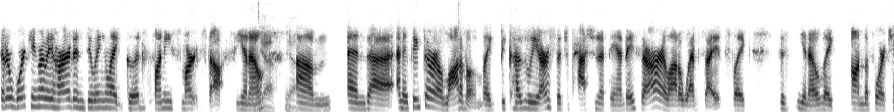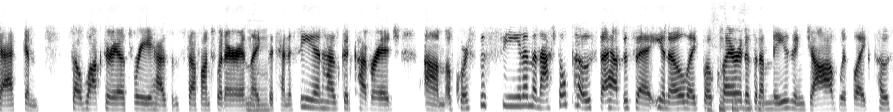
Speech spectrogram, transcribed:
that are working really hard and doing like good, funny, smart stuff, you know? yeah, yeah. Um, and uh, and I think there are a lot of them. Like because we are such a passionate fan base, there are a lot of websites like this, you know, like on the four forecheck and so Block 303 has some stuff on Twitter, and Mhm. like the Tennessean has good coverage. Um, of course, the Scene and the Nashville Post, I have to say, you know, like Beauclair does an amazing job with like post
